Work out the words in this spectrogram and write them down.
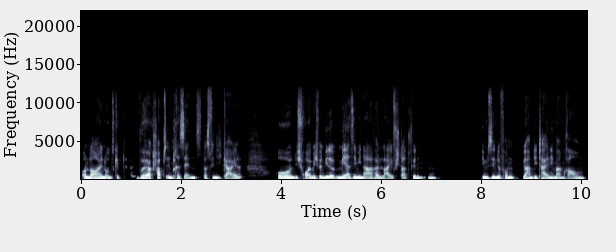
online und es gibt Workshops in Präsenz. Das finde ich geil. Und ich freue mich, wenn wieder mehr Seminare live stattfinden. Im Sinne von, wir haben die Teilnehmer im Raum.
